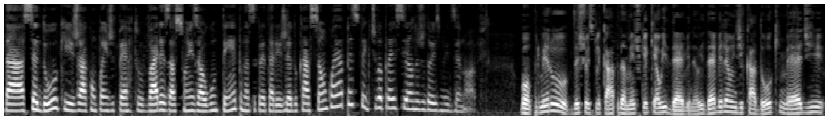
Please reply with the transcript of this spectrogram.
da SEDU, que já acompanha de perto várias ações há algum tempo na Secretaria de Educação. Qual é a perspectiva para esse ano de 2019? Bom, primeiro deixa eu explicar rapidamente o que é o IDEB. Né? O IDEB é um indicador que mede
